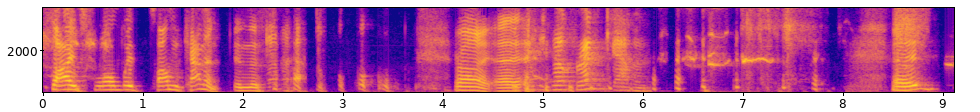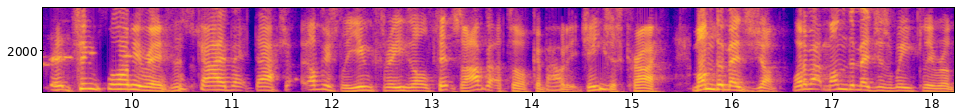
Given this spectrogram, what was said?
Size form with Tom Cannon in the saddle. right. Uh, He's not Frank Cannon. Uh, uh, 240 race, the Sky Bet Dash. Obviously, you three's all tips, so I've got to talk about it. Jesus Christ. Mondammej, John. What about Mondammej's weekly run?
